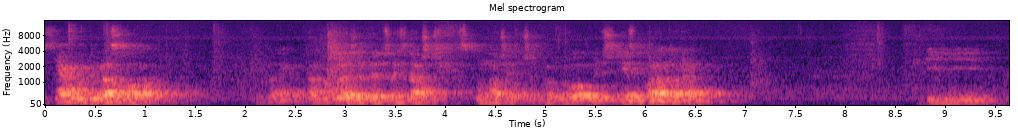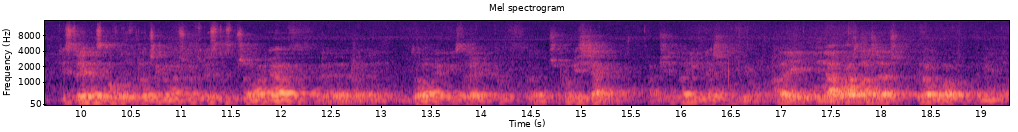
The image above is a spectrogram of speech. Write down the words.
istniała kultura słowa. mówionego. Tam w ogóle, żeby coś znaczyć w wspólnocie, to trzeba było być niezłym oratorem. I jest to jeden z powodów, dlaczego na przykład Chrystus przemawia w, e, do Izraelitów e, przypowieściami. Tam się do nich inaczej mówiło. Ale inna ważna rzecz, która była w plemieniu,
